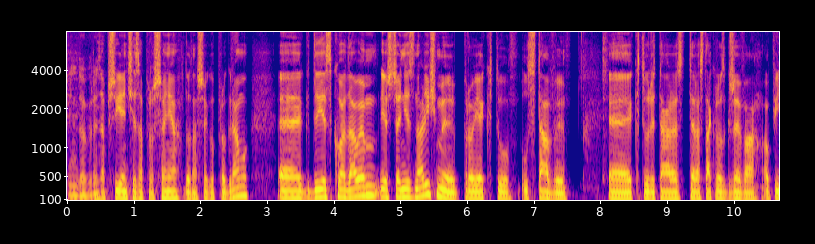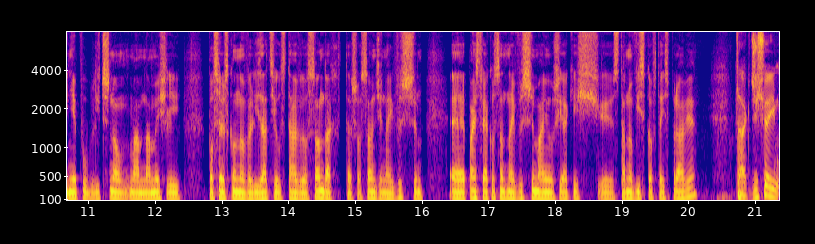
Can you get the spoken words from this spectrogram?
Dzień dobry. za przyjęcie zaproszenia do naszego programu. E, Gdy je składałem, jeszcze nie znaliśmy projektu ustawy, e, który teraz, teraz tak rozgrzewa opinię publiczną. Mam na myśli poselską nowelizację ustawy o sądach, też o Sądzie Najwyższym. E, Państwo jako Sąd Najwyższy mają już jakieś stanowisko w tej sprawie? Tak, dzisiaj,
